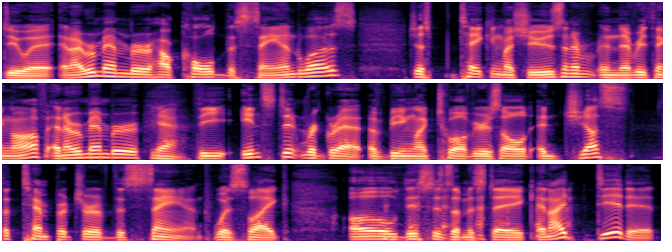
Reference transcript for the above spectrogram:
do it, and I remember how cold the sand was. Just taking my shoes and, ev- and everything off, and I remember Yeah. the instant regret of being like 12 years old and just the temperature of the sand was like, oh, this is a mistake. and I did it,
